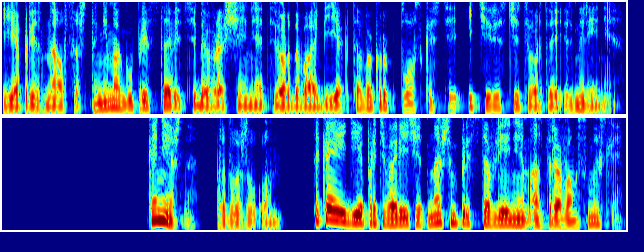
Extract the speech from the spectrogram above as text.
Я признался, что не могу представить себе вращение твердого объекта вокруг плоскости и через четвертое измерение. «Конечно», — продолжил он, — «такая идея противоречит нашим представлениям о здравом смысле,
